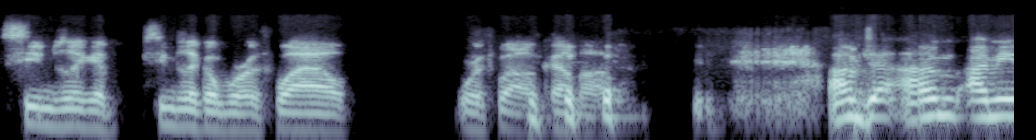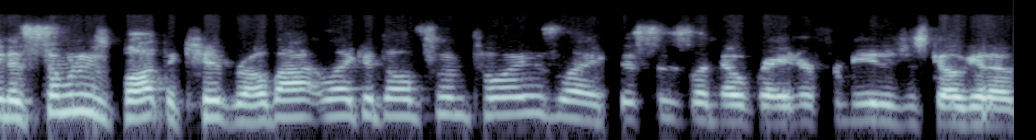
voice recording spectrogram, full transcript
seems like a seems like a worthwhile worthwhile come up. I'm, I'm, I mean, as someone who's bought the Kidrobot like Adult Swim toys, like this is a no brainer for me to just go get a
